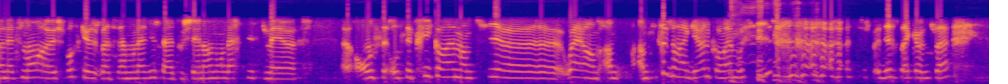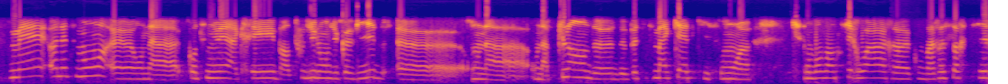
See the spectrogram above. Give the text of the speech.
honnêtement, euh, je pense que, bah, à mon avis, ça a touché énormément d'artistes, mais euh, on s'est pris quand même un petit, ouais, un, un, un, petit truc dans la gueule quand même aussi, si je peux dire ça comme ça. Mais honnêtement, on a continué à créer ben, tout du long du Covid. On a, on a plein de, de petites maquettes qui sont, sont dans un tiroir euh, qu'on va ressortir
